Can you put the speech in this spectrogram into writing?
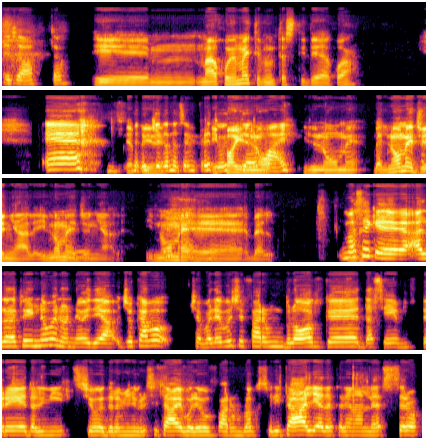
Esatto. E, mm, ma come mai ti è venuta questa idea qua? Eh, lo chiedono sempre E tutti poi il, no- ormai. il nome, beh, il nome è geniale, il nome è geniale, il nome è bello. Ma sai che allora per il nome non ne ho idea. Giocavo, cioè volevo fare un blog da sempre, dall'inizio della mia università e volevo fare un blog sull'Italia, da italiano all'estero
